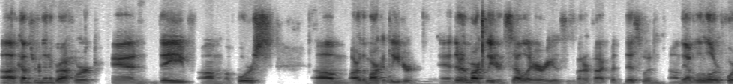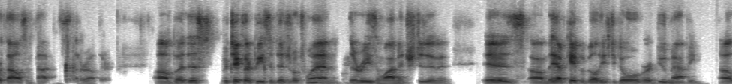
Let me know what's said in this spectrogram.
Uh, comes from Intergraph work, and they've um, of course um, are the market leader, and they're the market leader in several areas, as a matter of fact. But this one, um, they have a little over 4,000 patents that are out there. Um, but this particular piece of digital twin, the reason why I'm interested in it is um, they have capabilities to go over and do mapping uh,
